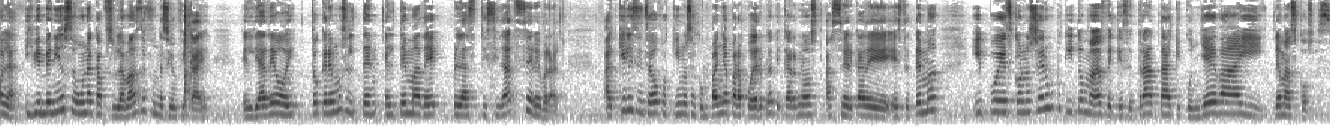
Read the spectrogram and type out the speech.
Hola y bienvenidos a una cápsula más de Fundación FICAE. El día de hoy tocaremos el, tema de plasticidad cerebral. Aquí el licenciado Joaquín nos acompaña para poder platicarnos acerca de este tema y pues conocer un poquito más de qué se trata, qué conlleva y demás cosas.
